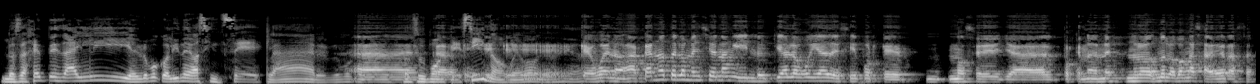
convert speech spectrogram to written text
los agentes Daily, el grupo Colina de Basin C, claro, el grupo Colina, Ah, con sus claro, montesinos, que, weón. que- ¿no? que bueno, acá no te lo mencionan y lo- ya lo voy a decir porque no sé ya, porque no, no, no lo, no lo van a saber hasta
